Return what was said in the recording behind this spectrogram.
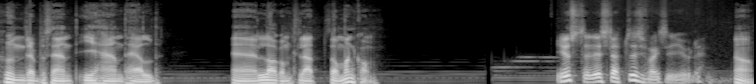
100% i handheld eh, lagom till att sommaren kom. Just det, det släpptes ju faktiskt i juli. Ja.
